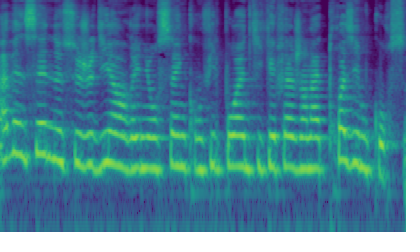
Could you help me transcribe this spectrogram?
À Vincennes, ce jeudi en réunion 5, on file pour un ticket flash dans la troisième course.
